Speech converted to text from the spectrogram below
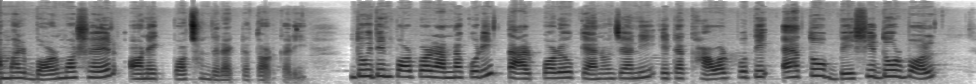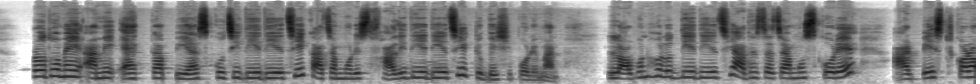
আমার বরমশাইয়ের অনেক পছন্দের একটা তরকারি। দুই দিন পর পর রান্না করি, তারপরেও কেন জানি এটা খাওয়ার প্রতি এত বেশি দুর্বল। প্রথমে আমি এক কাপ পেঁয়াজ কুচি দিয়ে দিয়েছি, কাঁচামরিচ ফালি দিয়ে দিয়েছি, একটু বেশি পরিমাণ। লবণ হলুদ দিয়ে দিয়েছি, আধা চা চামচ করে, আর পেস্ট করা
